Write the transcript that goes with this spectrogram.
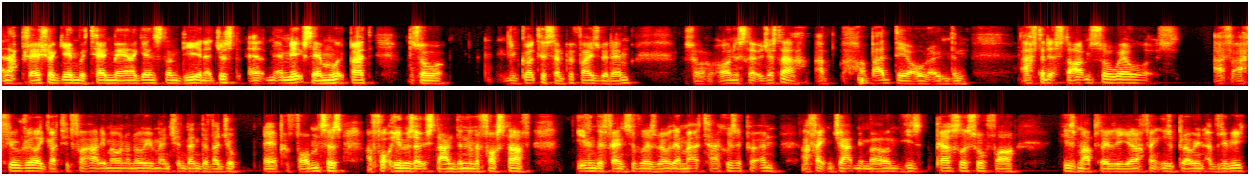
in a pressure game with 10 men against Dundee, and it just it, it makes them look bad. So you've got to sympathise with them. So honestly, it was just a, a, a bad day all round. And after it starting so well, I, I, feel really gutted for Harry Milne. I know you mentioned individual uh, performances. I thought he was outstanding in the first half, even defensively as well. The amount of tackles he put in. I think Jack McMillan, he's personally so far, he's my player of the year. I think he's brilliant every week.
